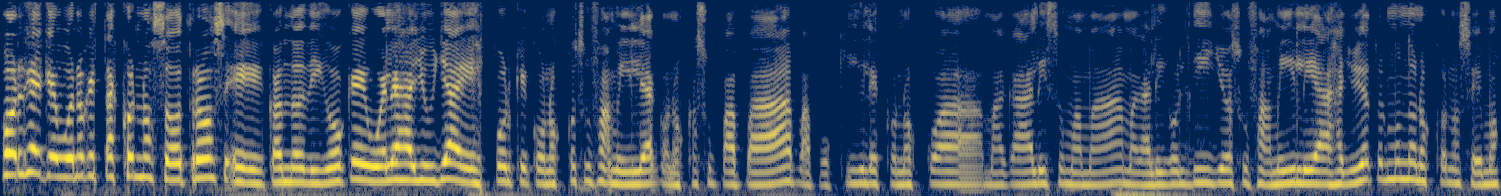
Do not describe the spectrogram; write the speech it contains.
Jorge, qué bueno que estás con nosotros. Eh, cuando digo que hueles a Yuya es porque conozco su familia, conozco a su papá, Papo Quiles, conozco a Magali, su mamá, Magali Gordillo, su familia. Ayuya, todo el mundo nos conocemos.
